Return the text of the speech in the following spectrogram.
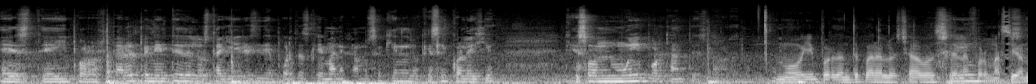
este, y por estar al pendiente de los talleres y deportes que manejamos aquí en lo que es el colegio, que son muy importantes, la verdad. Muy importante para los chavos en la formación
